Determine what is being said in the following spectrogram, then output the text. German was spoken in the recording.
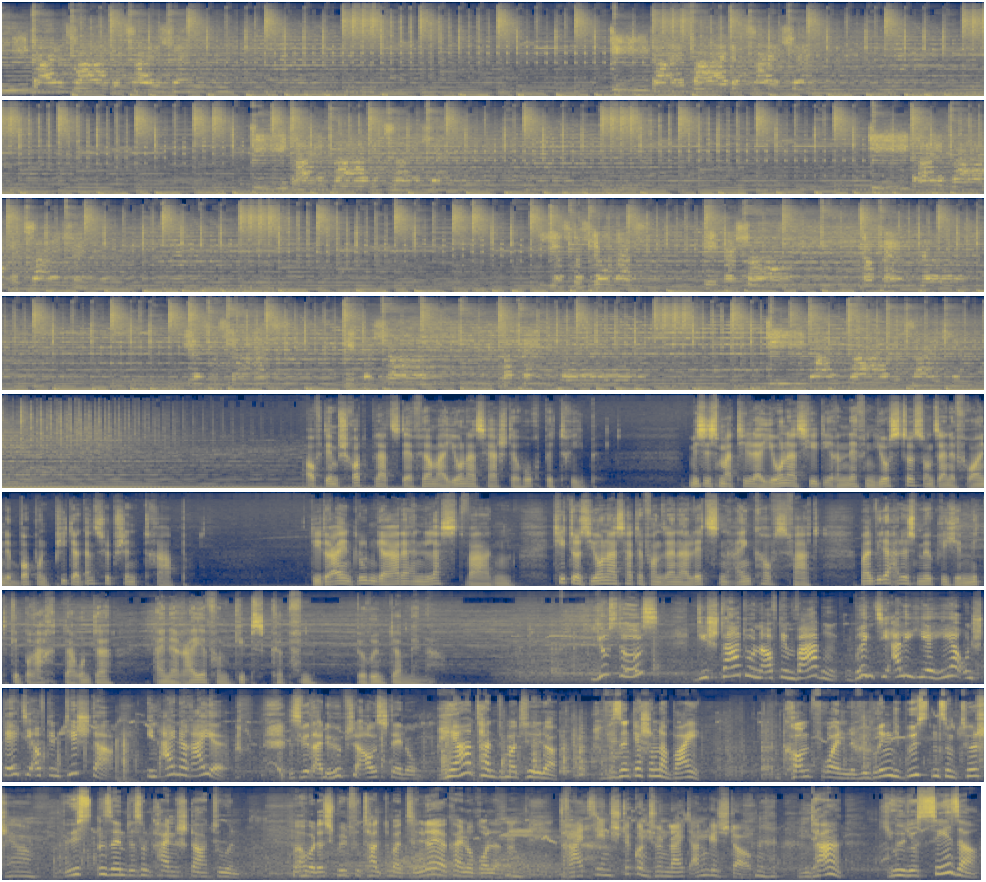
Drei Fragezeichen. Die drei Fragezeichen. Die drei Fragezeichen. Die drei Fragezeichen. Jetzt ist Jonas, die Person, noch endlos. Jetzt ist Jonas, die noch endlos. Die drei Fragezeichen. Auf dem Schrottplatz der Firma Jonas herrschte Hochbetrieb. Mrs. Mathilda Jonas hielt ihren Neffen Justus und seine Freunde Bob und Peter ganz hübsch in Trab. Die drei entluden gerade einen Lastwagen. Titus Jonas hatte von seiner letzten Einkaufsfahrt mal wieder alles Mögliche mitgebracht, darunter eine Reihe von Gipsköpfen berühmter Männer. Justus, die Statuen auf dem Wagen, bringt sie alle hierher und stellt sie auf den Tisch da. In eine Reihe. Es wird eine hübsche Ausstellung. Ja, Tante Mathilda, wir sind ja schon dabei. Kommt, Freunde, wir bringen die Büsten zum Tisch. Ja. Büsten sind es und keine Statuen. Aber das spielt für Tante Mathilda ja keine Rolle. 13 Stück und schon leicht angestaubt. Da, Julius Caesar,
